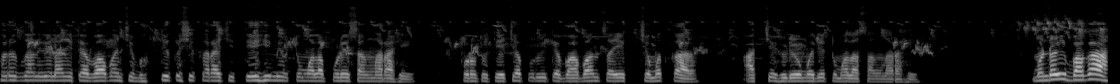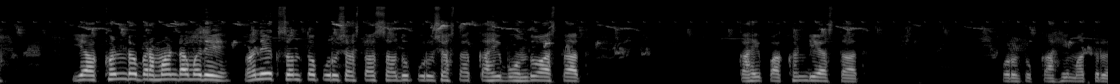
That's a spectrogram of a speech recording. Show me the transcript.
फरक जाणवेल आणि त्या बाबांची भक्ती कशी करायची तेही मी तुम्हाला पुढे सांगणार आहे. परंतु त्याच्यापूर्वी त्या बाबांचा एक चमत्कार आजच्या व्हिडिओमध्ये तुम्हाला सांगणार आहे. मंडळी बघा या अखंड ब्रह्मांडामध्ये अनेक संत पुरुष असतात साधू पुरुष असतात काही बोंधू असतात काही पाखंडी असतात. परंतु काही मात्र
